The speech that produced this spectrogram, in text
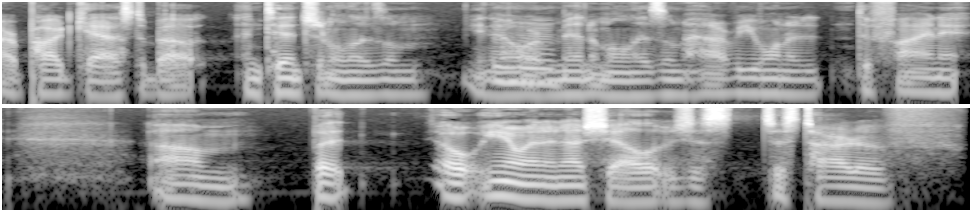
our podcast about intentionalism, you know, or Mhm. minimalism, however you want to define it. Um, but, oh, you know, in a nutshell, it was just, just tired of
